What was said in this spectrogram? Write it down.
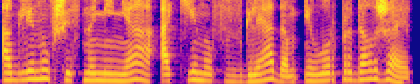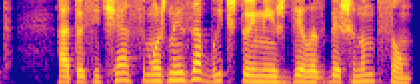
Оглянувшись на меня, окинув взглядом, Илор продолжает: "А то сейчас можно и забыть, что имеешь дело с бешеным псом,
